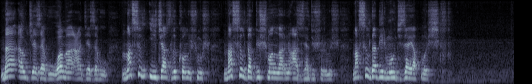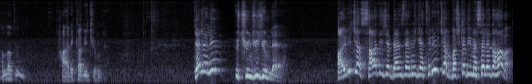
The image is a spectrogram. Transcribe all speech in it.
Ma evcezehu ve ma acezehu. Nasıl icazlı konuşmuş, nasıl da düşmanlarını acze düşürmüş, nasıl da bir mucize yapmış. Anladın mı? Harika bir cümle. Gelelim üçüncü cümleye. Ayrıca sadece benzerini getirirken başka bir mesele daha var.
